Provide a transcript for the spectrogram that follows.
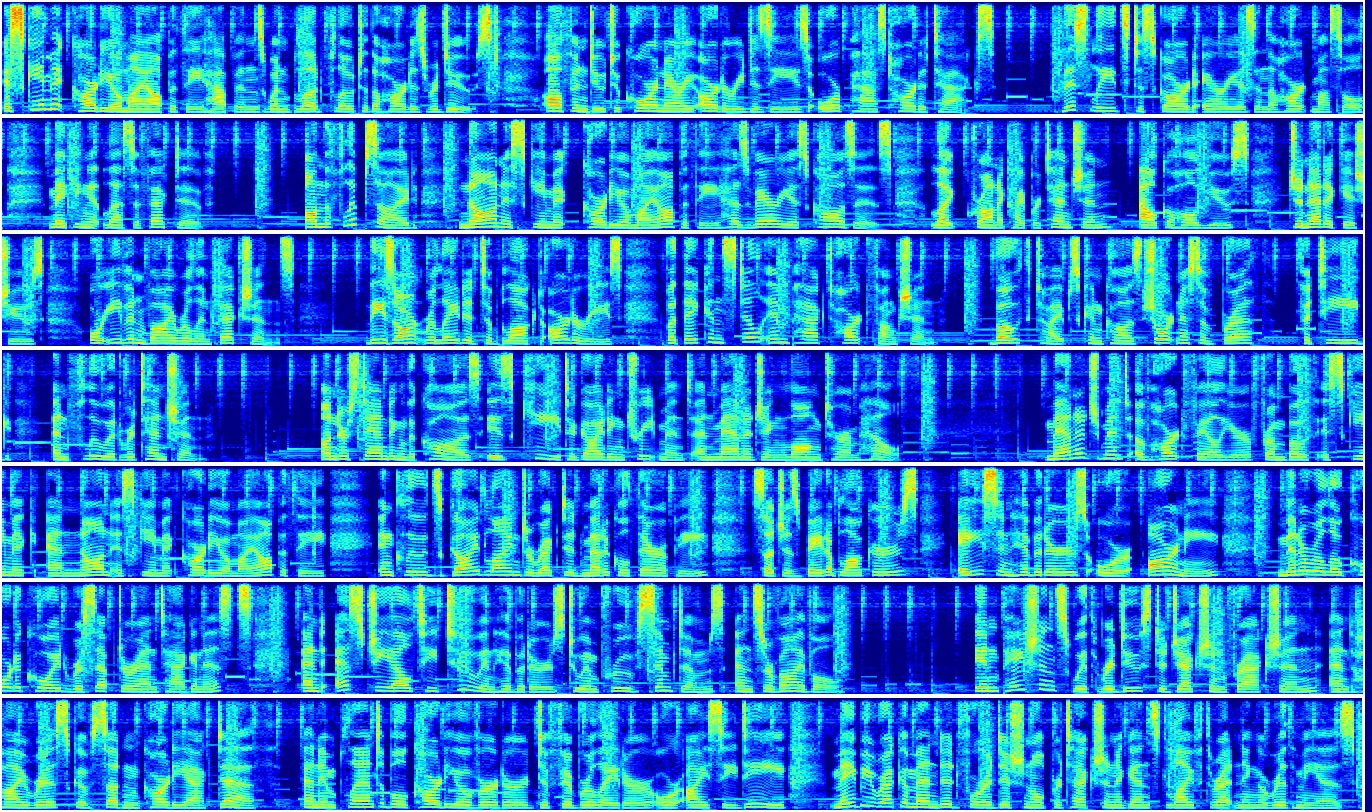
Ischemic cardiomyopathy happens when blood flow to the heart is reduced, often due to coronary artery disease or past heart attacks. This leads to scarred areas in the heart muscle, making it less effective. On the flip side, non ischemic cardiomyopathy has various causes, like chronic hypertension, alcohol use, genetic issues, or even viral infections. These aren't related to blocked arteries, but they can still impact heart function. Both types can cause shortness of breath, fatigue, and fluid retention. Understanding the cause is key to guiding treatment and managing long term health. Management of heart failure from both ischemic and non ischemic cardiomyopathy includes guideline directed medical therapy, such as beta blockers, ACE inhibitors or ARNI, mineralocorticoid receptor antagonists, and SGLT2 inhibitors to improve symptoms and survival. In patients with reduced ejection fraction and high risk of sudden cardiac death, an implantable cardioverter, defibrillator, or ICD may be recommended for additional protection against life threatening arrhythmias,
